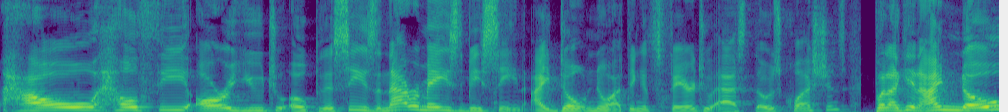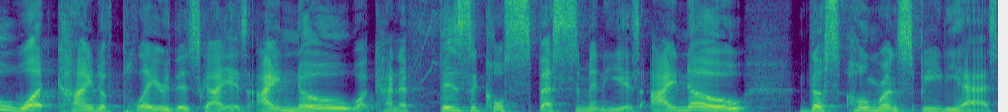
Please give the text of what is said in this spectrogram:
how healthy are you to open the season? That remains to be seen. I don't know. I think it's fair to ask those questions. But again, I know what kind of player this guy is. I know what kind of physical specimen he is. I know the home run speed he has,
